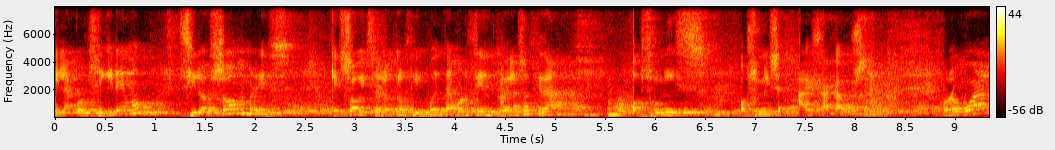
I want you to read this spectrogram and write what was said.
Y la conseguiremos si los hombres, que sois el otro 50% de la sociedad, os unís, os unís a esa causa. Con lo cual,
